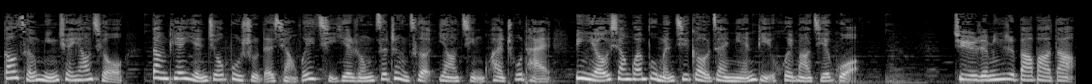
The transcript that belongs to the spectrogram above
高层明确要求，当天研究部署的小微企业融资政策要尽快出台，并由相关部门机构在年底汇报结果。据人民日报报道。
